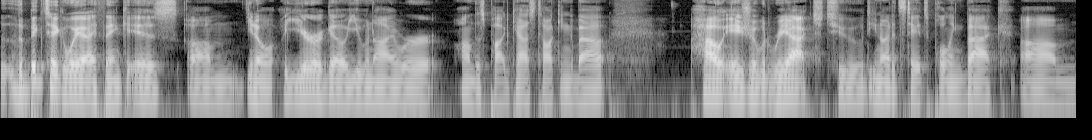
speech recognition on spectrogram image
the big takeaway I think is, um, you know, a year ago you and I were on this podcast talking about how Asia would react to the United States pulling back, um,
